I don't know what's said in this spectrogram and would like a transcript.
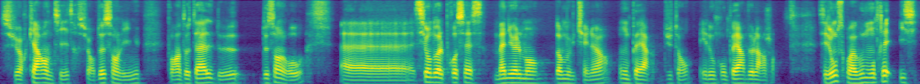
sur 40 titres, sur 200 lignes, pour un total de 200 euros. Euh, si on doit le process manuellement dans Movie Chainer, on perd du temps et donc on perd de l'argent. C'est donc ce qu'on va vous montrer ici.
